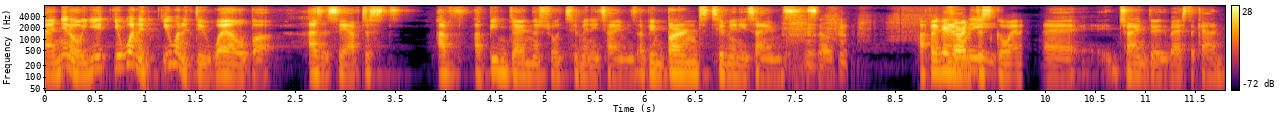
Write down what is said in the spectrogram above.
and you know, you you want to you want to do well, but as I say, I've just I've I've been down this road too many times. I've been burned too many times. So I figured I would any- just go in and uh, try and do the best I can.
